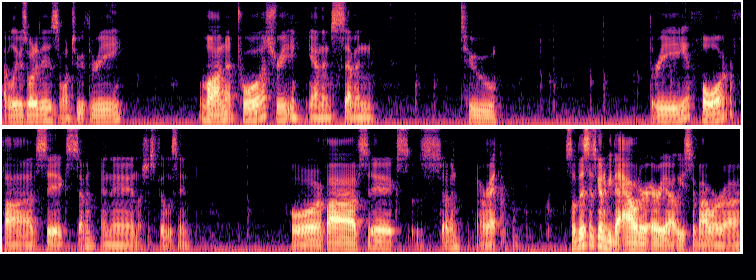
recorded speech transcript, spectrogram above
I believe is what it is. One, two, three, one, two, three, yeah, and then seven, two, three, four, five, six, seven, and then let's just fill this in. Four, five, six, seven. All right. So this is going to be the outer area, at least, of our uh,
